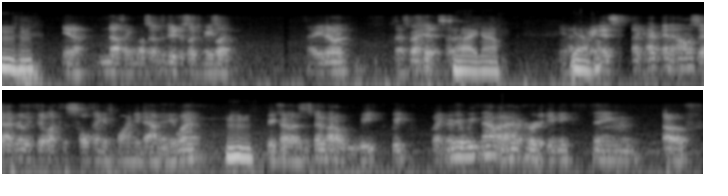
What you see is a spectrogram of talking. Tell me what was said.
Mm-hmm. you know, nothing whatsoever. The dude just looked at me. He's like, "How you doing?" That's about it. So, I know. You know, yeah. I mean, it's like, I, and honestly, I really feel like this whole thing is winding down anyway Mm-hmm. because it's been about a week, week, like maybe a week now, and I haven't heard anything of,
